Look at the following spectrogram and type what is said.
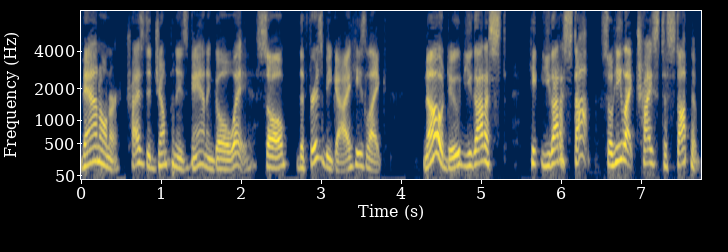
Van owner tries to jump in his van and go away. So the frisbee guy, he's like, "No, dude, you gotta, st- he, you gotta stop." So he like tries to stop him.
